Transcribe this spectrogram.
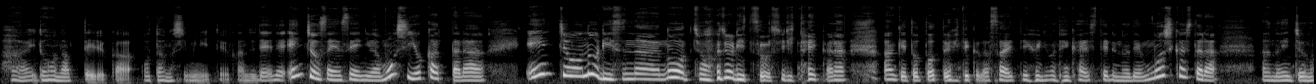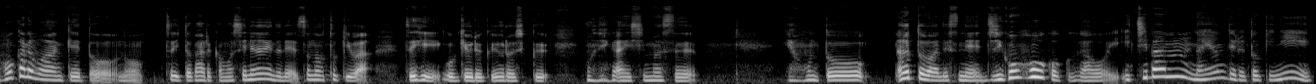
はいどうなっているかお楽しみにという感じでで園長先生にはもしよかったら園長のリスナーの長女率を知りたいからアンケート取ってみてくださいっていうふうにお願いしてるのでもしかしたらあの園長の方からもアンケートのツイートがあるかもしれないのでその時はぜひご協力よろしくお願いします。いや本当あとはですね、事後報告が多い。一番悩んでる時に、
